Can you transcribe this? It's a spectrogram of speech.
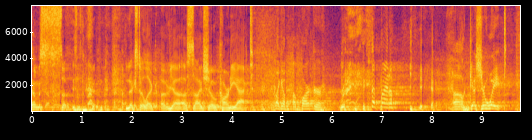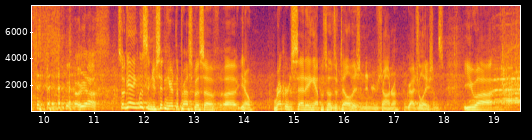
uh, so- next to like a, yeah a sideshow carny act. Like a, a Barker. Step right up. I'll guess your weight. oh yeah. So, gang, listen, you're sitting here at the precipice of, uh, you know, record-setting episodes of television in your genre. Congratulations. You, uh,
